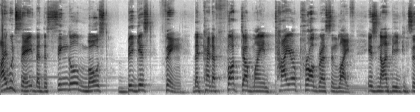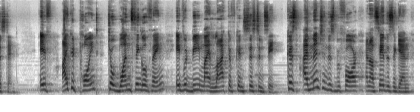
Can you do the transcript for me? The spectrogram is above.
I would say that the single most biggest thing that kind of fucked up my entire progress in life is not being consistent. If I could point to one single thing, it would be my lack of consistency. Because I've mentioned this before, and I'll say this again.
